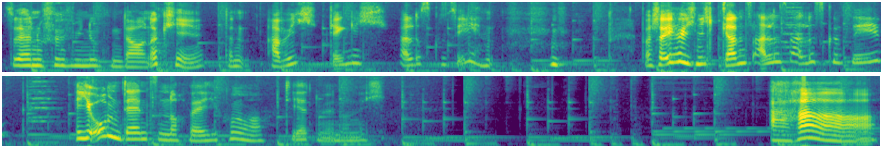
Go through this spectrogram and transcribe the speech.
Soll ja nur fünf Minuten dauern. Okay, dann habe ich, denke ich, alles gesehen. Wahrscheinlich habe ich nicht ganz alles, alles gesehen. Hier oben dancen noch welche. Guck mal, die hätten wir noch nicht. Aha.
